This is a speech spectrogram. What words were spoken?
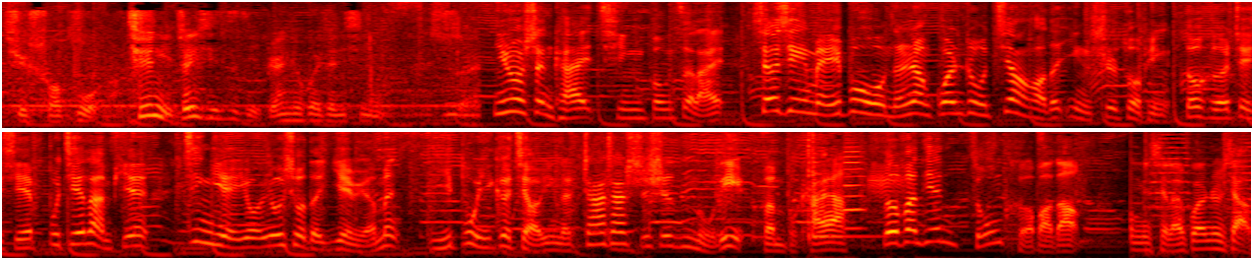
去说不。其实你珍惜自己，别人就会珍惜你。你若盛开，清风自来。相信每一部能让观众叫好的影视作品，都和这些不接烂片、敬业又优秀的演员们一步一个脚印的扎扎实实的努力分不开啊！乐翻天综合报道，我们一起来关注一下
